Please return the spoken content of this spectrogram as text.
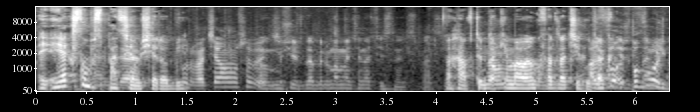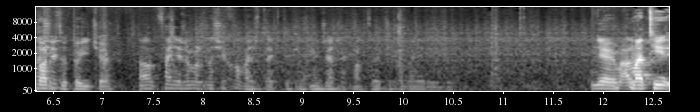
Ej, a jak z tą spacją się robi? Kurwa, gdzie on może To być? musisz w dobrym momencie nacisnąć spację. Aha, w tym No, takim no, małym no, no. kwadraciku, Ale tak? Fajnie, że powoli można bardzo to idzie. No fajnie, że można się chować tutaj w tych różnych rzeczach, no to ci chyba nie widzi. Nie wiem, ale Mati,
